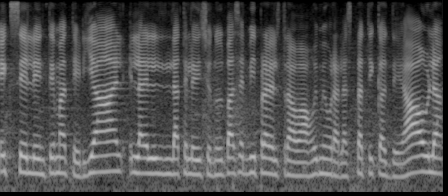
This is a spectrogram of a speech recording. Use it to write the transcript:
Excelente material, la, televisión nos va a servir para el trabajo y mejorar las prácticas de aula,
